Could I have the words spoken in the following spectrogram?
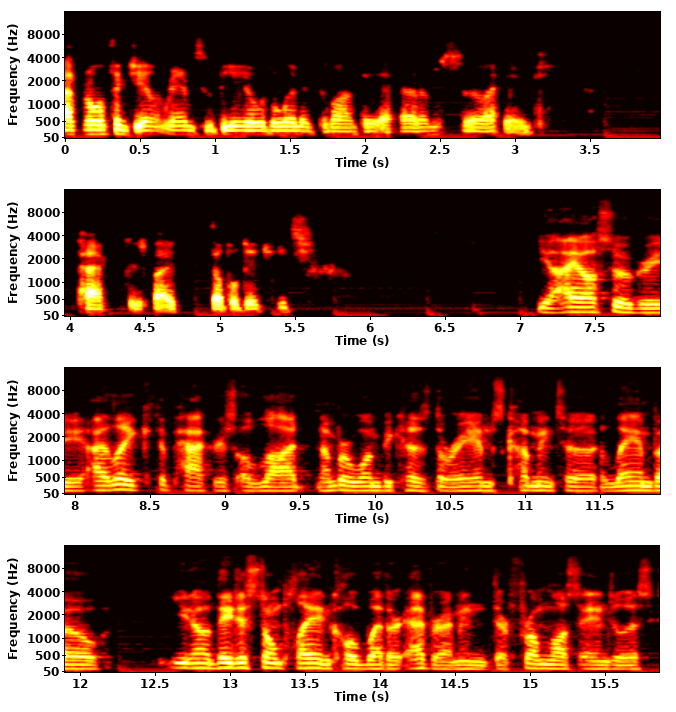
I don't think Jalen Ramsey would be able to limit Davante Adams. So I think Packers by double digits. Yeah, I also agree. I like the Packers a lot. Number one, because the Rams coming to Lambeau, you know, they just don't play in cold weather ever. I mean, they're from Los Angeles.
